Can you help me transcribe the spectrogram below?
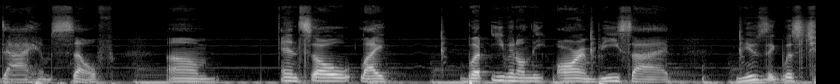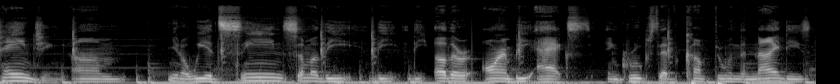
die himself. Um, and so, like, but even on the R&B side, music was changing. Um, you know, we had seen some of the the the other R&B acts and groups that have come through in the 90s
